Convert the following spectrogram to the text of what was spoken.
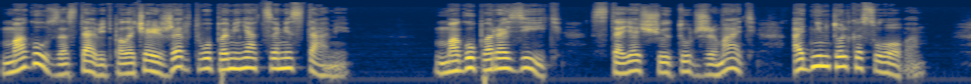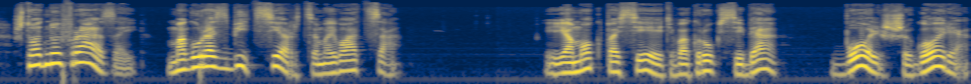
могу заставить палача и жертву поменяться местами. Могу поразить стоящую тут же мать одним только словом, что одной фразой могу разбить сердце моего отца. Я мог посеять вокруг себя больше горя,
